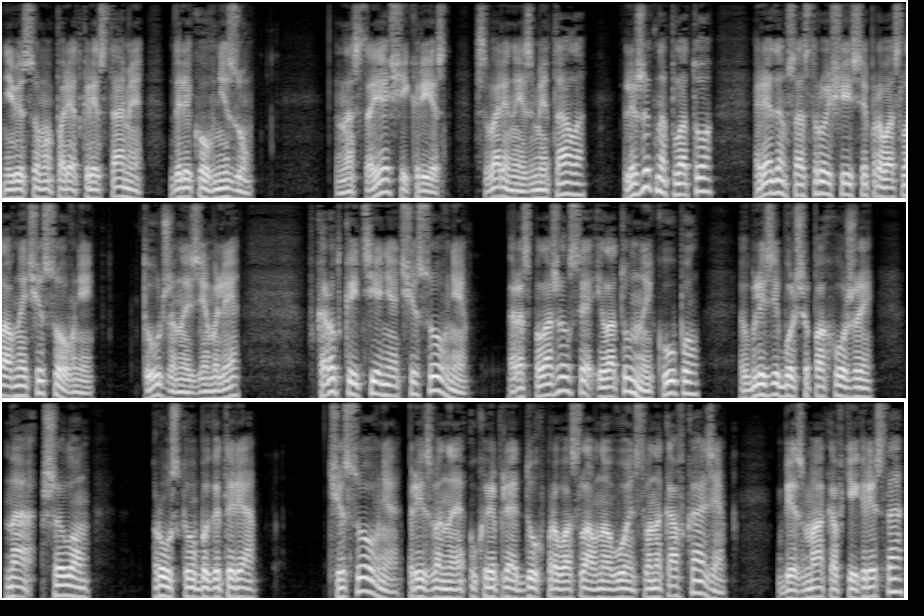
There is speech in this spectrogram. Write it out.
невесомо парят крестами далеко внизу. Настоящий крест, сваренный из металла, лежит на плато рядом со строящейся православной часовней. Тут же на земле, в короткой тени от часовни, расположился и латунный купол, вблизи больше похожий на шелом русского богатыря. Часовня, призванная укреплять дух православного воинства на Кавказе, без маковки и креста,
